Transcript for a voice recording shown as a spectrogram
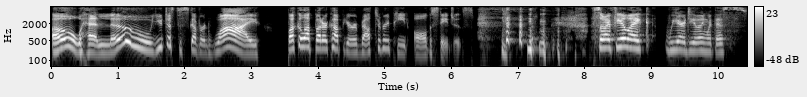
Oh, hello. You just discovered why. Buckle up, Buttercup. You're about to repeat all the stages. so I feel like we are dealing with this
